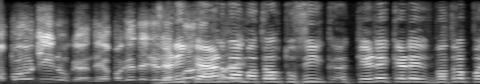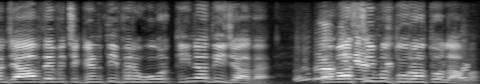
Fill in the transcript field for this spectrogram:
ਆਪਾਂ ਉਹ ਚੀਜ਼ ਨੂੰ ਕਹਿੰਦੇ ਆਪਾਂ ਕਹਿੰਦੇ ਜਿਹੜੀ ਕਹਿਣ ਦਾ ਮਤਲਬ ਤੁਸੀਂ ਕਿਹੜੇ ਕਿਹੜੇ ਮਤਲਬ ਪੰਜਾਬ ਦੇ ਵਿੱਚ ਗਿਣਤੀ ਫਿਰ ਹੋਰ ਕਿਹਨਾਂ ਦੀ ਜ਼ਿਆਦਾ ਦੀ ਪ੍ਰਵਾਸੀ ਮਜ਼ਦੂਰਾਂ ਤੋਂ ਇਲਾਵਾ।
